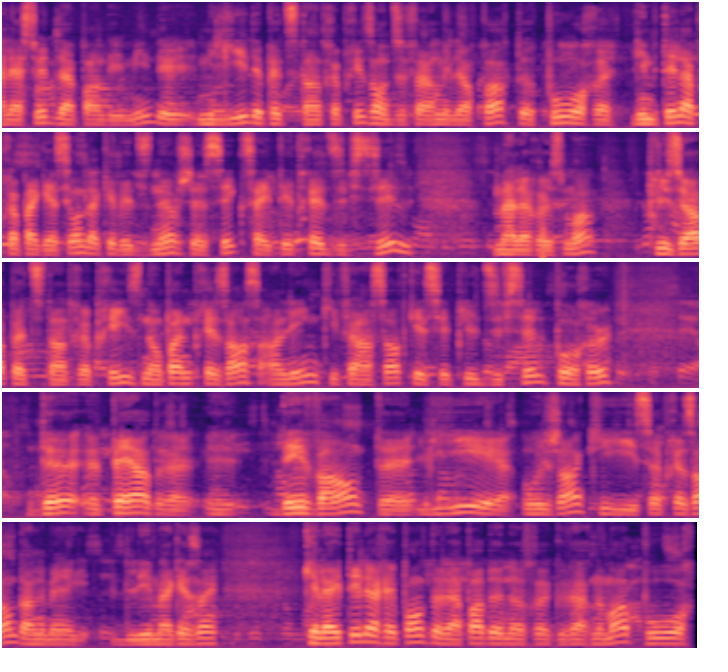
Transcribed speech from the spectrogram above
À la suite de la pandémie, des milliers de petites entreprises ont dû fermer leurs portes pour limiter la propagation de la COVID-19. Je sais que ça a été très difficile, malheureusement, Plusieurs petites entreprises n'ont pas une présence en ligne qui fait en sorte que c'est plus difficile pour eux de perdre euh, des ventes euh, liées aux gens qui se présentent dans les magasins. Quelle a été la réponse de la part de notre gouvernement pour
